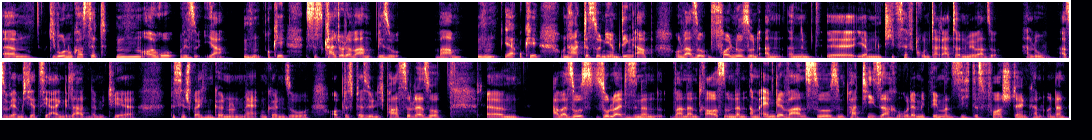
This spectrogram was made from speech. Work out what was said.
ähm, die Wohnung kostet hm, Euro. Wir so, ja, mhm, okay. Ist es kalt oder warm? Wir so, warm? Mhm, ja, okay. Und hakt das so in ihrem Ding ab und war so voll nur so an, an einem, äh, ihrem Notizheft runterrattert und wir waren so, hallo? Also wir haben dich jetzt hier eingeladen, damit wir ein bisschen sprechen können und merken können, so, ob das persönlich passt oder so. Ähm, aber so, so Leute sind dann, waren dann draußen und dann am Ende waren es so Sympathiesachen oder mit wem man sich das vorstellen kann. Und dann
